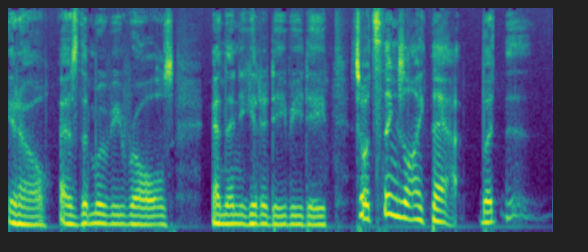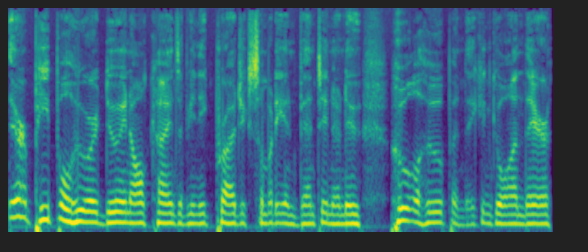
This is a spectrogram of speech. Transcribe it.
you know as the movie rolls and then you get a dvd so it's things like that. But uh, there are people who are doing all kinds of unique projects. Somebody inventing a new hula hoop and they can go on there.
